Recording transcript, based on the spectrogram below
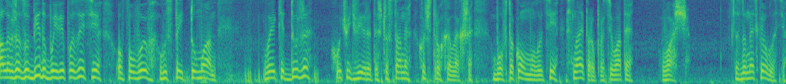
Але вже з обіду бойові позиції оповив густий туман. Вояки дуже хочуть вірити, що стане хоч трохи легше, бо в такому молодці снайперу працювати важче. З Донецької області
